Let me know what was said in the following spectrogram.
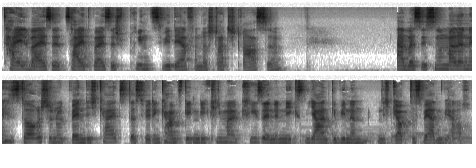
teilweise, zeitweise Sprints wie der von der Stadtstraße. Aber es ist nun mal eine historische Notwendigkeit, dass wir den Kampf gegen die Klimakrise in den nächsten Jahren gewinnen. Und ich glaube, das werden wir auch.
